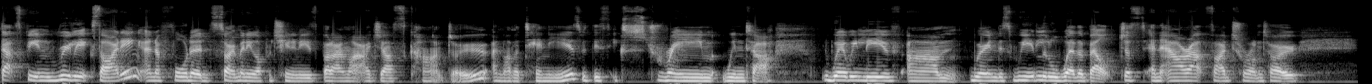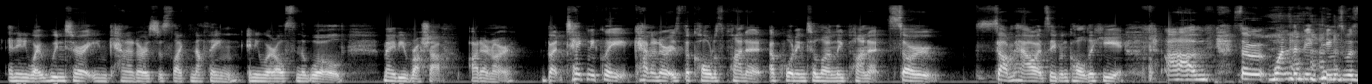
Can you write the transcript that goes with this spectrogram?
that's been really exciting and afforded so many opportunities. But I'm like, I just can't do another ten years with this extreme winter. Where we live, um, we're in this weird little weather belt, just an hour outside Toronto. And anyway, winter in Canada is just like nothing anywhere else in the world. Maybe Russia. I don't know but technically Canada is the coldest planet according to Lonely Planet. So somehow it's even colder here. Um, so one of the big things was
